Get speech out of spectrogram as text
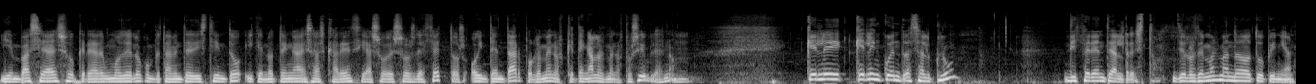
y en base a eso crear un modelo completamente distinto y que no tenga esas carencias o esos defectos o intentar por lo menos que tengan los menos posibles. ¿no? Mm. ¿Qué, le, ¿Qué le encuentras al club diferente al resto? De los demás me han dado tu opinión,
